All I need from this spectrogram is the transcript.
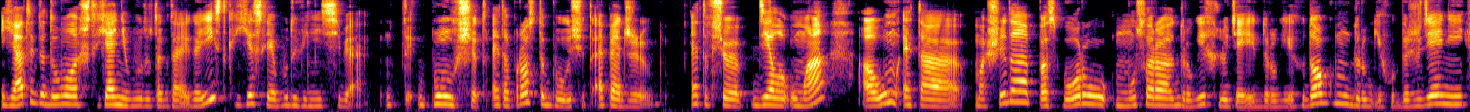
я тогда думала, что я не буду тогда эгоисткой, если я буду винить себя. Bullshit. Это просто bullshit. Опять же, это все дело ума, а ум — это машина по сбору мусора других людей, других догм, других убеждений,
